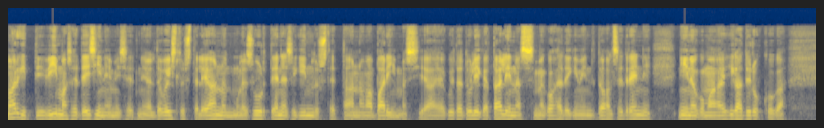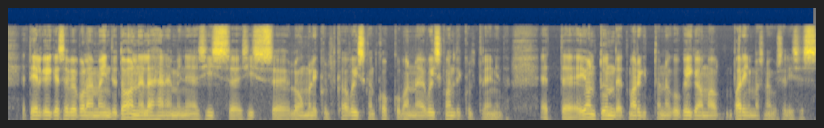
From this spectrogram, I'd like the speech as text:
Margiti viimased esinemised nii-öelda võistlustel ei andnud mulle suurt enesekindlust, et ta on oma parimas ja, ja kui ta tuli ka Tallinnasse, me kohe tegime individuaalse trenni, nii nagu ma iga tüdrukuga, et eelkõige see peab olema individuaalne lähenemine ja siis, siis loomulikult ka võistkond kokku panna ja võistkondlikult treenida. et eh, ei olnud tunda, et Margit on nagu kõige oma parimas nagu sellises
